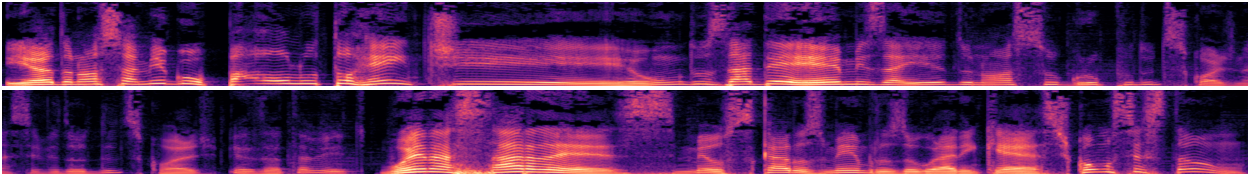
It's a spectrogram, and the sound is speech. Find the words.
E é do nosso amigo Paulo Torrente, um dos ADMs aí do nosso grupo do Discord, né? Servidor do Discord. Exatamente. Buenas tardes, meus caros membros do Grindcast. Como vocês estão?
